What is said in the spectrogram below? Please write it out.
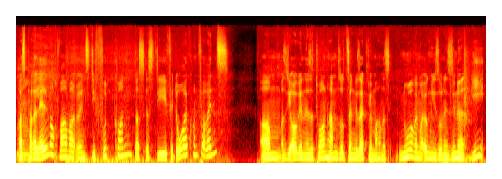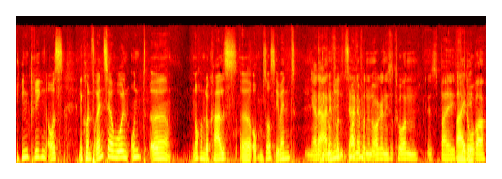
Was Mhm. parallel noch war, war übrigens die FoodCon, das ist die Fedora-Konferenz. Ähm, also die Organisatoren haben sozusagen gesagt, wir machen das nur, wenn wir irgendwie so eine Synergie hinkriegen aus eine Konferenz herholen und äh, noch ein lokales äh, Open Source Event. Ja, der eine, von, der eine von den Organisatoren ist bei Beide. Fedora.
